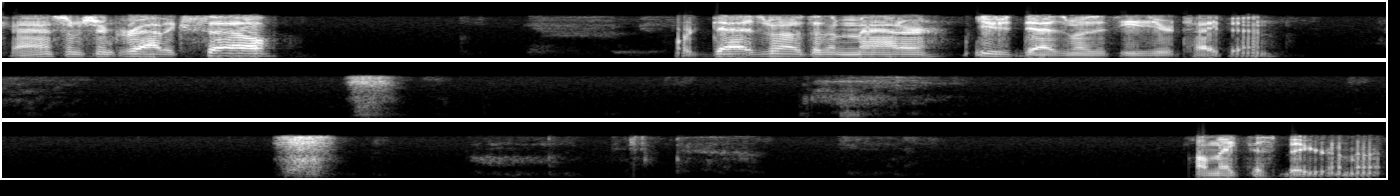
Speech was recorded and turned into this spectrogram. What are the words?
Okay, so I'm just going to grab Excel or Desmos, doesn't matter. Use Desmos, it's easier to type in. I'll make this bigger in a minute.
